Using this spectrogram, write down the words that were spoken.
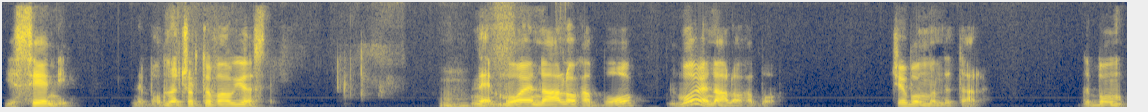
jeseni ne bom načrtoval jaz. Mhm. Ne, moja naloga bo, moja naloga bo, če bom mandatar, da bom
